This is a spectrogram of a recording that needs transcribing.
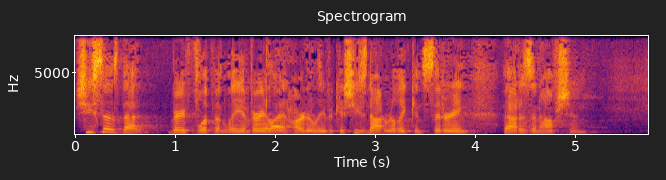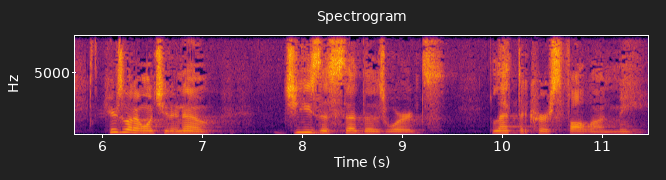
She says that very flippantly and very lightheartedly because she's not really considering that as an option. Here's what I want you to know Jesus said those words Let the curse fall on me.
